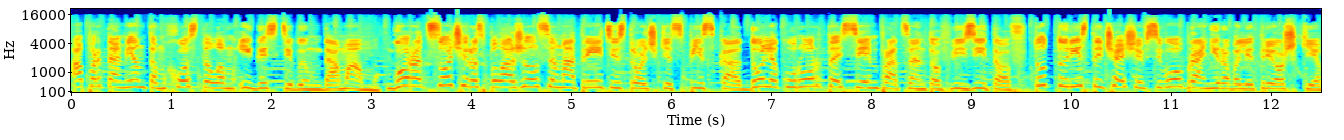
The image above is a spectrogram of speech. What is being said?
апартаментам, хостелам и гостевым домам. Город Сочи расположился на третьей строчке списка. Доля курорта 7% визитов. Тут туристы чаще всего бронировали трешки.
